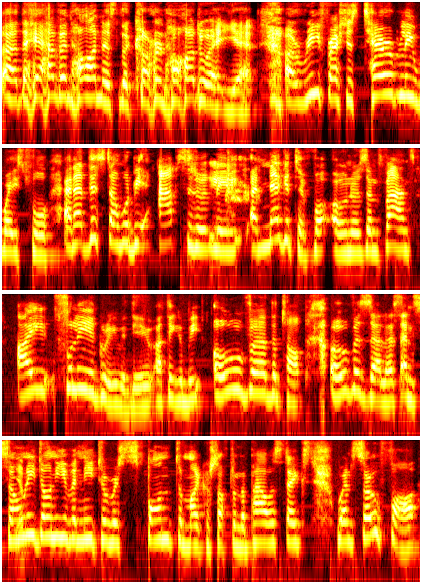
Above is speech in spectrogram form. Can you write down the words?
Uh, they haven't harnessed the current hardware yet. A refresh is terribly wasteful and at this time would be absolutely a negative for owners and fans. I fully agree with you. I think it'd be over the top, overzealous, and Sony yep. don't even need to respond to Microsoft on the power stakes when so far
